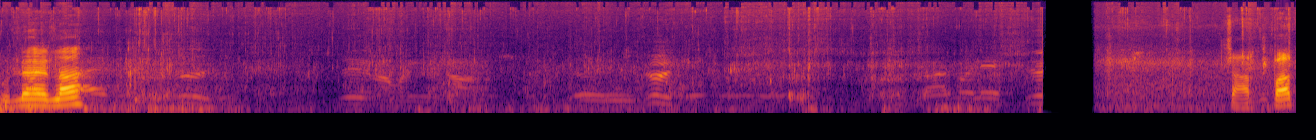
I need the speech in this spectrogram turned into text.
कुठल्या साईडला चार पाच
